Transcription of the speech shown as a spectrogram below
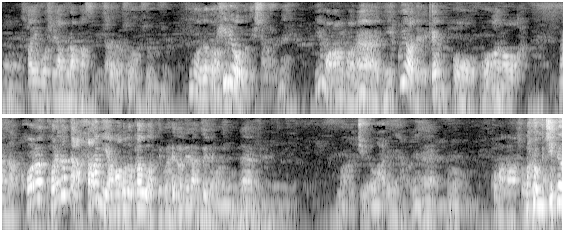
うん、菜干し油かすみたいな。そうそうそうもん。もうだから肥料でしたからね。今なんかね、肉屋で結構、こうあの、なんだ、これ、これだったらハラミ山ほど買うわってぐらいの値段ついてますもんね。まあ、需要はあるんやろうね。ねうん。駒川商まあ、うちの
